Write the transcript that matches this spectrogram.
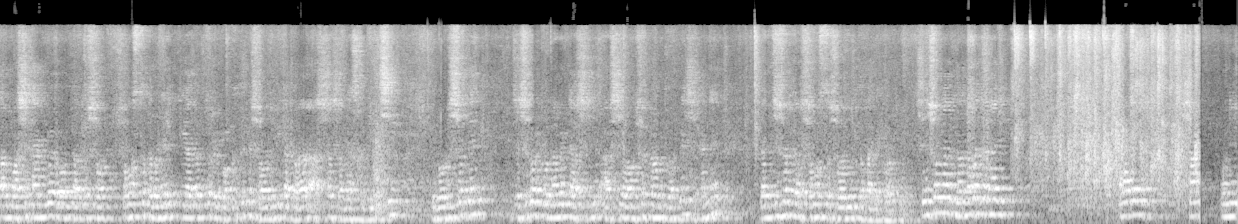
তার পাশে থাকব এবং তাকে সমস্ত ধরনের ক্রিয়া দপ্তরের পক্ষ থেকে সহযোগিতা করার আশ্বাস আমি আজকে দিচ্ছি। ভবিষ্যতে যে সকল টুর্নামেন্টে আসি আসিয়া অংশগ্রহণ করবে, সেখানে রাজ্য সরকার সমস্ত সহযোগিতা তাকে করবে। সেই সঙ্গে আমি ধন্যবাদ জানাই। উনি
